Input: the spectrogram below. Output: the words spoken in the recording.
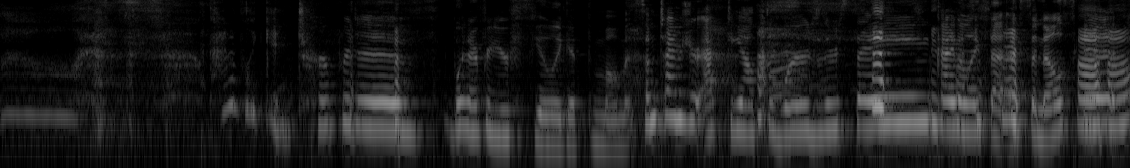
Well, it's kind of like interpretive, whatever you're feeling at the moment. Sometimes you're acting out the words they're saying, kind of like that SNL skit. Uh-huh.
